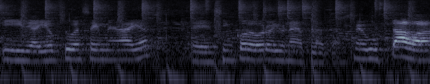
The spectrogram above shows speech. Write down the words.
y de ahí obtuve seis medallas, eh, cinco de oro y una de plata. Me gustaba,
